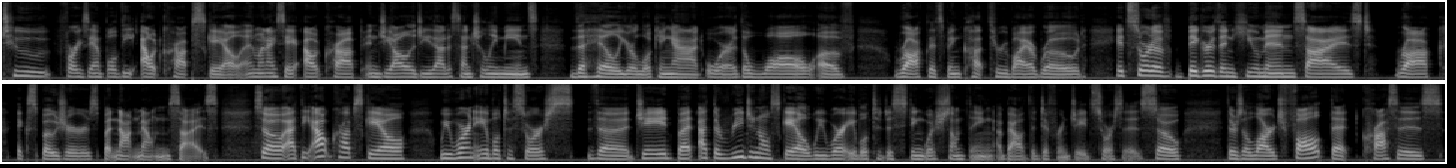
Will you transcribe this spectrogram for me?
to, for example, the outcrop scale. And when I say outcrop in geology, that essentially means the hill you're looking at or the wall of rock that's been cut through by a road. It's sort of bigger than human sized rock exposures, but not mountain size. So at the outcrop scale, we weren't able to source the jade, but at the regional scale, we were able to distinguish something about the different jade sources. So there's a large fault that crosses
